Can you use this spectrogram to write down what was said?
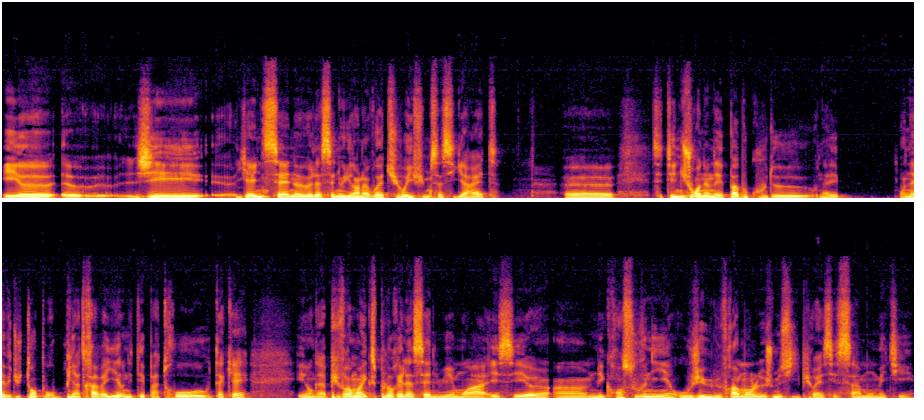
Et il y a une scène, la scène où il est dans la voiture, il fume sa cigarette. C'était une journée, on n'avait pas beaucoup de, on avait, on avait du temps pour bien travailler, on n'était pas trop au taquet. Et on a pu vraiment explorer la scène, lui et moi. Et c'est euh, un de mes grands souvenirs où j'ai eu vraiment, je me suis dit, purée, c'est ça mon métier.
